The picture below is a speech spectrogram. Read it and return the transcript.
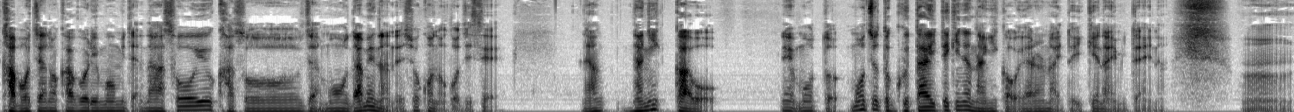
かぼちゃのかぶりもみたいな、そういう仮装じゃもうダメなんでしょ？このご時世。な、何かを、ね、もっと、もうちょっと具体的な何かをやらないといけないみたいな。うん。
